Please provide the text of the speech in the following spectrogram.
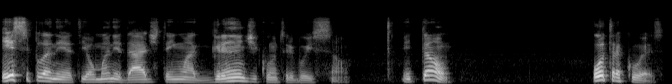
esse planeta e a humanidade tenham uma grande contribuição. Então, outra coisa,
